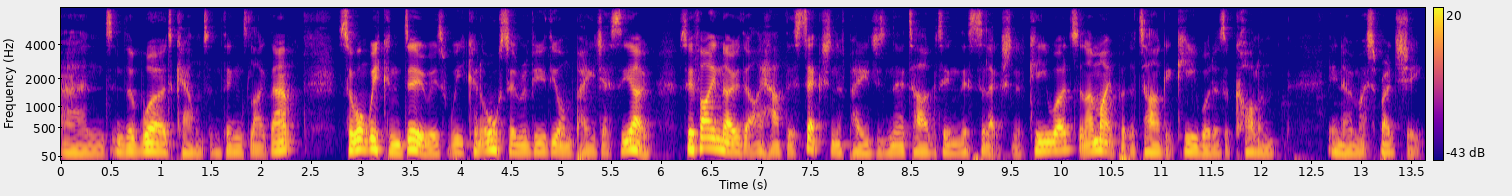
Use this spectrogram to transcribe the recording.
and the word count and things like that. So what we can do is we can also review the on-page SEO. So if I know that I have this section of pages and they're targeting this selection of keywords, and I might put the target keyword as a column, you know, in my spreadsheet.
